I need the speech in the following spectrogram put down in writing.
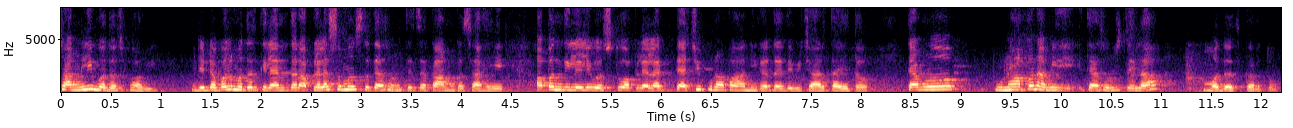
चांगली मदत व्हावी. म्हणजे डबल मदत केल्यानंतर आपल्याला समजतं त्या संस्थेचं काम कसं आहे. आपण दिलेली वस्तू आपल्याला त्याची पुन्हा पाहणी करता येते विचारता येतं. त्यामुळं पुन्हा पण आम्ही त्या संस्थेला मदत करतो.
